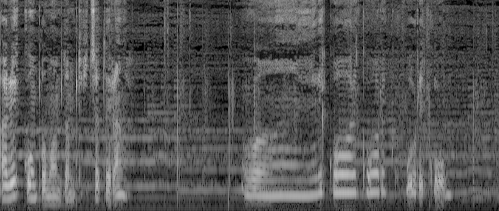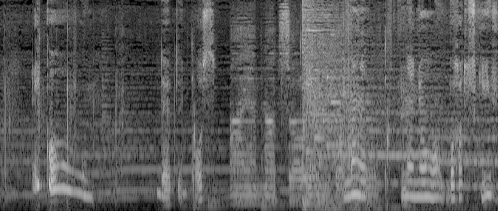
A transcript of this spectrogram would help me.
А рейком, по-моєму, там 30 ранг. Ріко, Ріко, Ріко. Ріко. Де ти? Ось. У мене на нього багато скінів.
